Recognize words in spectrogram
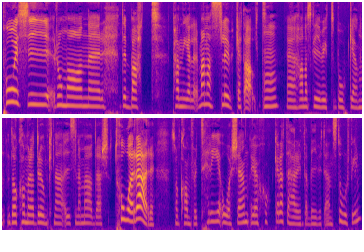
Poesi, romaner, debatt, paneler, man har slukat allt. Mm. Eh, han har skrivit boken De kommer att drunkna i sina mödrars tårar som kom för tre år sedan. Och jag är chockad att det här inte har blivit en storfilm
